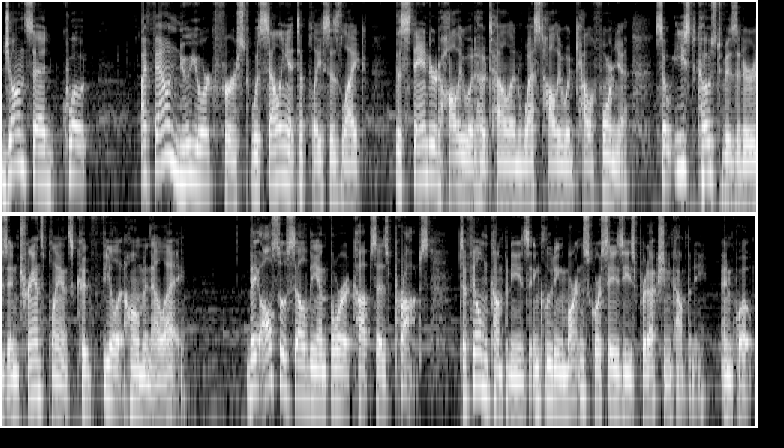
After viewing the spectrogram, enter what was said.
John said, quote, I found New York First was selling it to places like the Standard Hollywood Hotel in West Hollywood, California, so East Coast visitors and transplants could feel at home in LA. They also sell the Anthora cups as props to film companies, including Martin Scorsese's production company. End quote.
